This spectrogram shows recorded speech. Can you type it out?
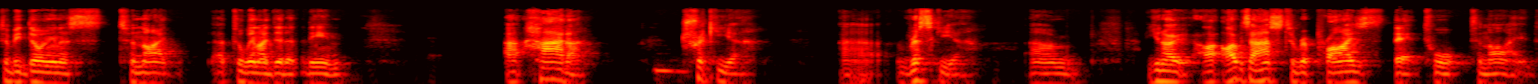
to be doing this tonight uh, to when I did it then. Uh, harder, mm. trickier, uh, riskier. Um, you know, I, I, was asked to reprise that talk tonight.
